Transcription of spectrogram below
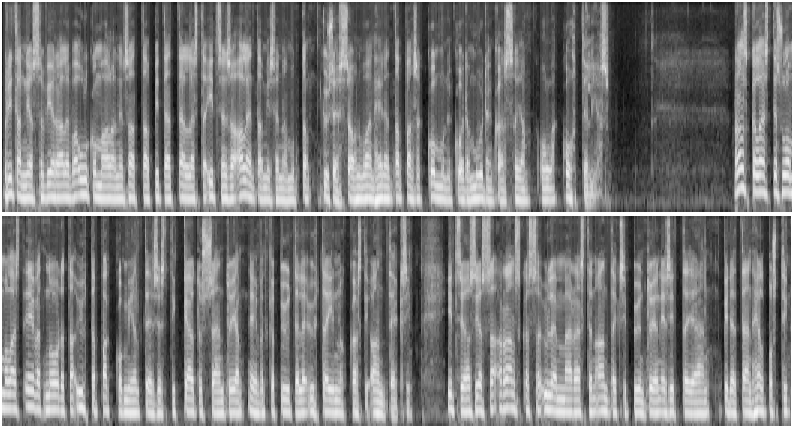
Britanniassa vieraileva ulkomaalainen saattaa pitää tällaista itsensä alentamisena, mutta kyseessä on vain heidän tapansa kommunikoida muiden kanssa ja olla kohtelias. Ranskalaiset ja suomalaiset eivät noudata yhtä pakkomielteisesti käytössääntöjä, eivätkä pyytele yhtä innokkaasti anteeksi. Itse asiassa Ranskassa ylemmääräisten anteeksipyyntöjen esittäjään pidetään helposti,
